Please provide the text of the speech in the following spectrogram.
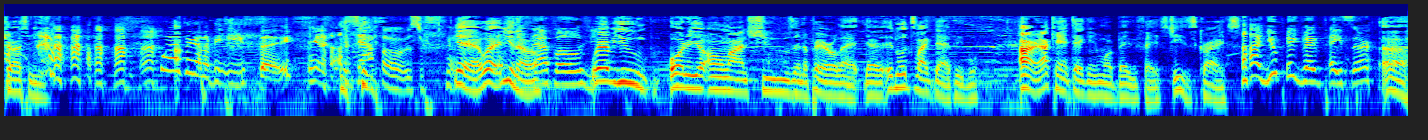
trust me. Why is it gonna be Eastbay? Zappos. Yeah, well, you know, Zappos, yeah. wherever you order your online shoes and apparel at, that it looks like that, people. All right, I can't take any more babyface. Jesus Christ. you picked Babyface, sir. Uh,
